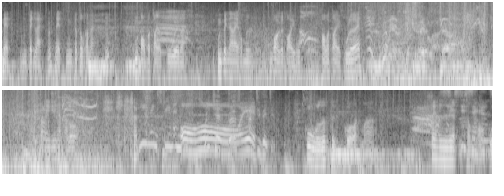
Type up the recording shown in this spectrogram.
เน็ตมึงเป็นไรหึเน็ตมึงกระตุกทำไมหึมึงออกมาต่อยกับกูเลยมามึงเป็นอะไรของมึง มึงออกมาต่อยกูออกมาต่อยกับกูเลย Come here. Get stabilized. มาที่นี่ทันทาโร่ Healing stream and โอ้โห Regen burst activated. กูรู้สึกโกรธมาก เส้นเลือด60สมอง seconds กู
